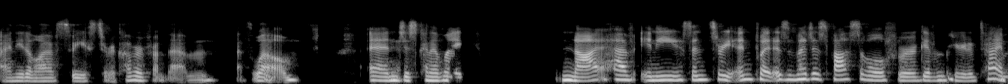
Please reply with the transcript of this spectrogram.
I need a lot of space to recover from them as well. And just kind of like not have any sensory input as much as possible for a given period of time.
